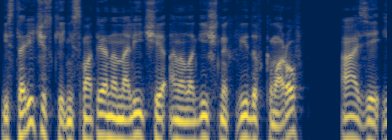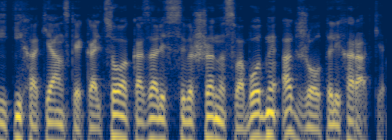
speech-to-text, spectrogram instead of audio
Исторически, несмотря на наличие аналогичных видов комаров, Азия и Тихоокеанское кольцо оказались совершенно свободны от желтой лихорадки.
